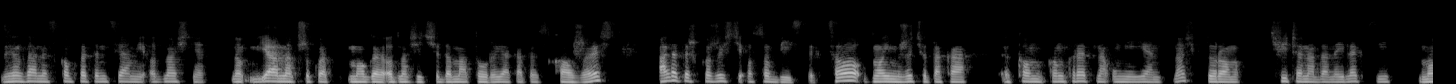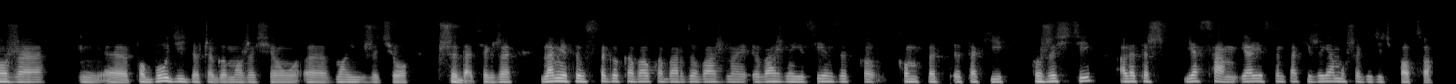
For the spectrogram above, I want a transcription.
związany z kompetencjami odnośnie, no ja na przykład mogę odnosić się do matury, jaka to jest korzyść, ale też korzyści osobistych. Co w moim życiu taka e, kon, konkretna umiejętność, którą ćwiczę na danej lekcji, może pobudzić, do czego może się e, w moim życiu przydać. Także dla mnie to z tego kawałka bardzo ważny, ważny jest język kompet- taki korzyści, ale też ja sam, ja jestem taki, że ja muszę wiedzieć po co,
